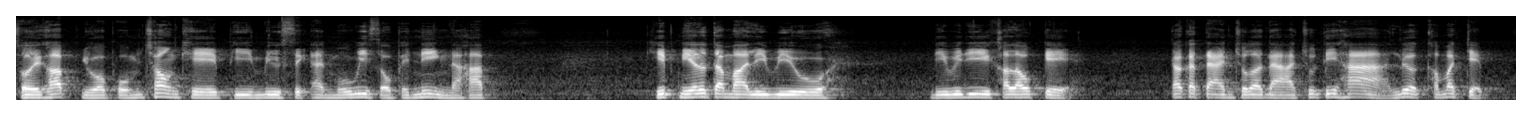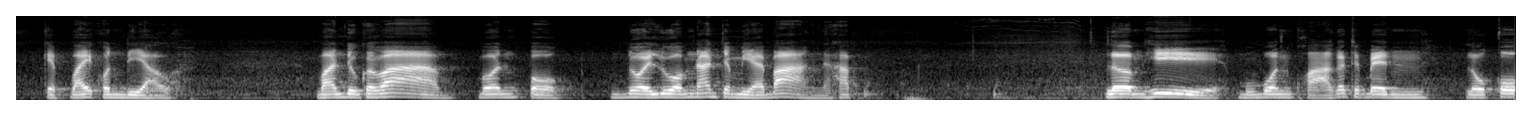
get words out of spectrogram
สวัสดีครับ อยู่กับผมช่อง KP Music and Movies Opening นะครับ คลิปนี้เราจะมารีวิว DVD คาราโอเกะตักกะแตนชลดาชุดที่ 5 เลือกคำว่าเจ็บ เก็บไว้คนเดียว มาดูกันว่าบนปกโดยรวมนั้นจะมีอะไรบ้างนะครับ เริ่มที่มุมบนขวาก็จะเป็นโลโก้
